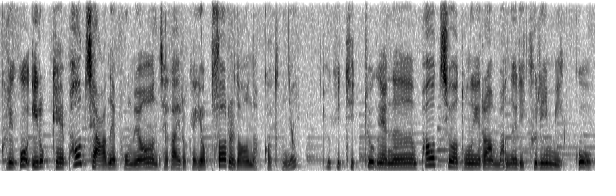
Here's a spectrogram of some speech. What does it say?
그리고 이렇게 파우치 안에 보면 제가 이렇게 엽서를 넣어놨거든요. 여기 뒤쪽에는 파우치와 동일한 마늘이 그림이 있고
